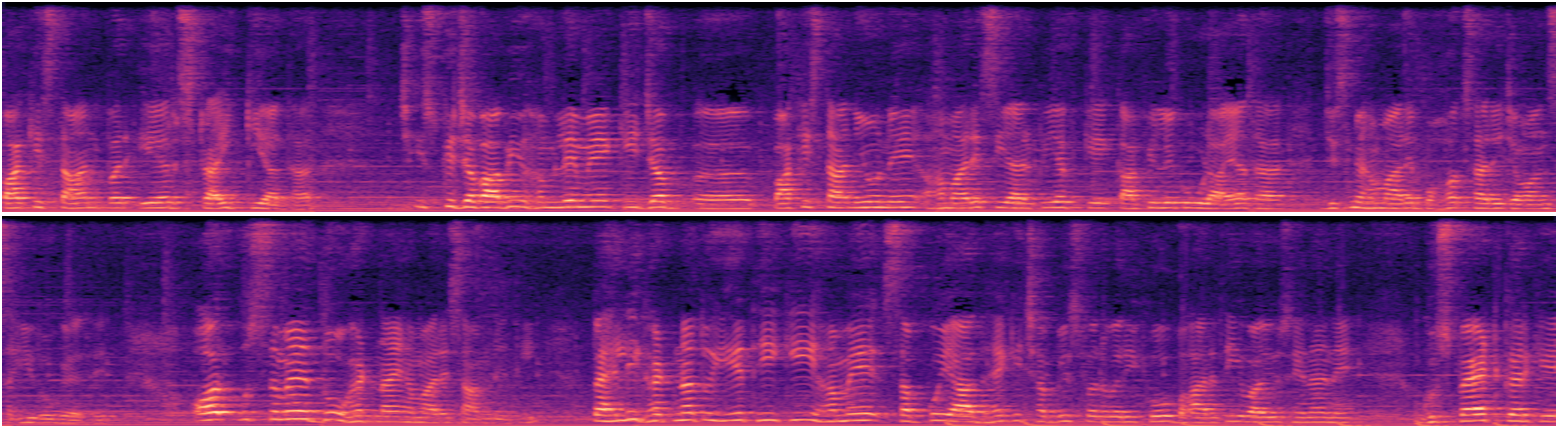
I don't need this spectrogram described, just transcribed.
पाकिस्तान पर एयर स्ट्राइक किया था। इसके जवाबी हमले में कि जब पाकिस्तानियों ने हमारे सीआरपीएफ के काफिले को उड़ाया था, जिसमें हमारे बहुत सारे जवान शहीद हो गए थे। और उस समय दो घटनाएँ हमारे सामने थी। पहली घटना तो ये थी कि हमें सबको याद है कि 26 फरवरी को भारतीय वायुसेना ने घुसपैठ करके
